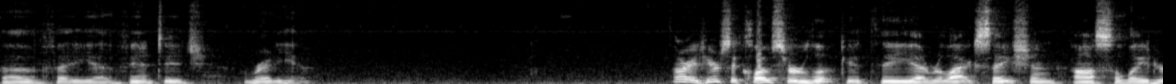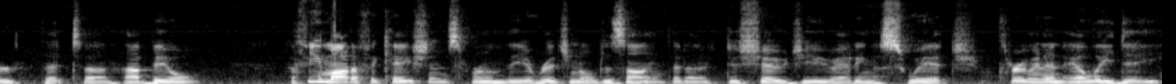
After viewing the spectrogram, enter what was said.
of a uh, vintage radio. Alright, here's a closer look at the uh, relaxation oscillator that uh, I built. A few modifications from the original design that I just showed you, adding a switch, threw in an LED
